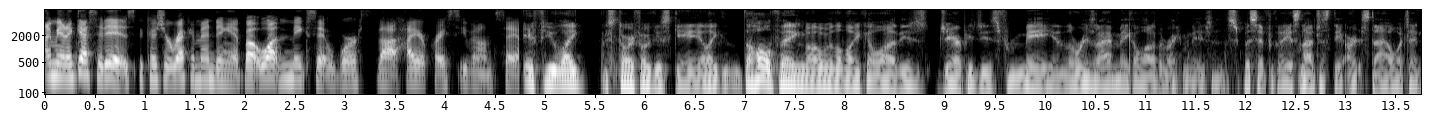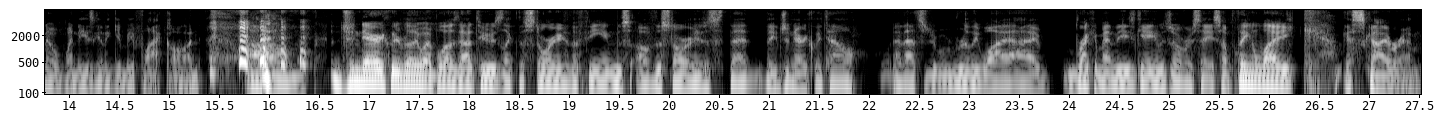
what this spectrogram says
I mean, I guess it is because you're recommending it, but what makes it worth that higher price even on sale? if you like story focused game, like the whole thing over the like a lot of these JRPGs for me, and the reason I make a lot of the recommendations specifically, it's not just the art style, which I know Wendy's gonna give me flack on. Um, generically, really what it boils down to is like the story and the themes of the stories that they generically tell. And that's really why I recommend these games over, say, something like a Skyrim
